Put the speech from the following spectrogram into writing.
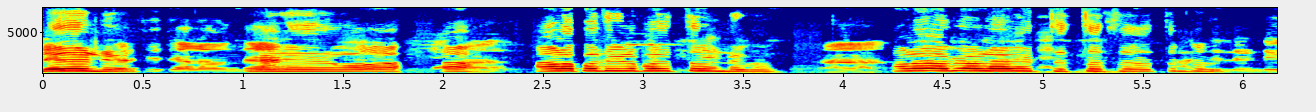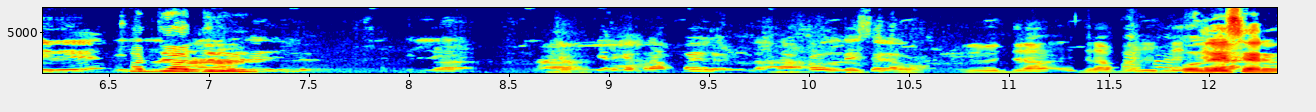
లేదండి. పరిస్థితి ఎలా ఉందా? నేను ఆడ పదివేలు పదుతాను నాకు. ఆ, అలా అలా వదిలేశారా?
